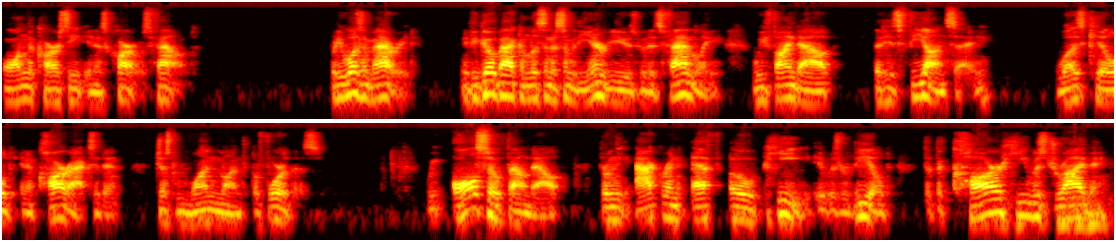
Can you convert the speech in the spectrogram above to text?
on the car seat in his car. It was found. But he wasn't married. If you go back and listen to some of the interviews with his family, we find out that his fiance was killed in a car accident just one month before this. We also found out from the Akron FOP, it was revealed that the car he was driving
